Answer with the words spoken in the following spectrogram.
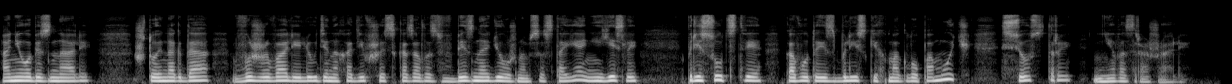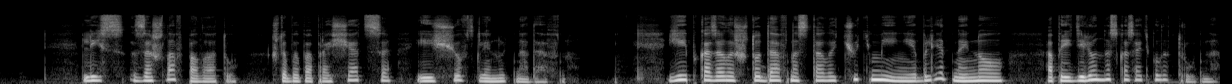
Они обе знали, что иногда выживали люди, находившиеся, казалось, в безнадежном состоянии. Если присутствие кого-то из близких могло помочь, сестры не возражали. Лис зашла в палату, чтобы попрощаться и еще взглянуть на Дафну. Ей показалось, что Дафна стала чуть менее бледной, но определенно сказать было трудно.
